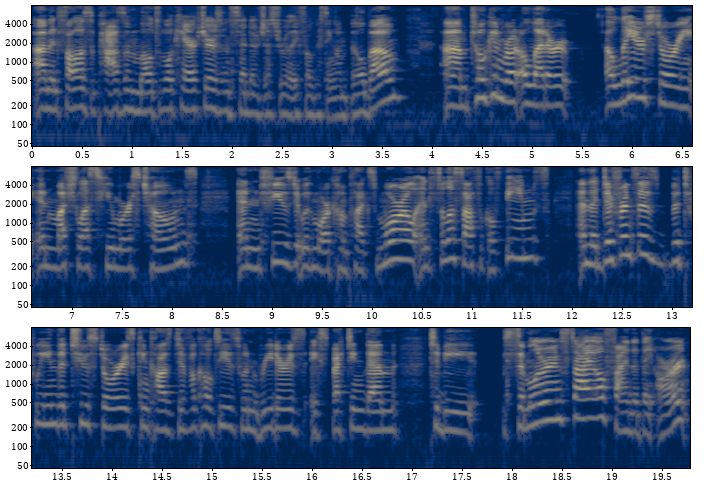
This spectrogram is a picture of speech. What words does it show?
um, and follows the paths of multiple characters instead of just really focusing on Bilbo. Um, Tolkien wrote a letter, a later story in much less humorous tones, and infused it with more complex moral and philosophical themes. And the differences between the two stories can cause difficulties when readers expecting them to be similar in style find that they aren't.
